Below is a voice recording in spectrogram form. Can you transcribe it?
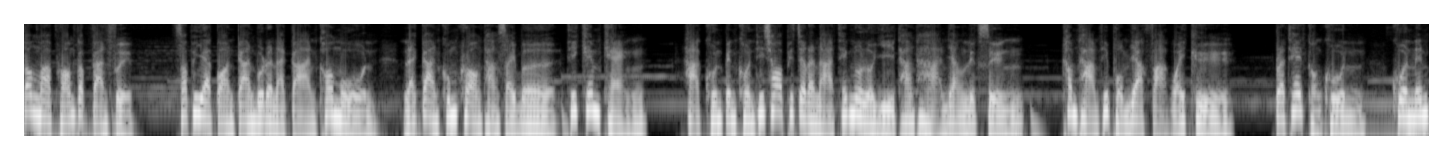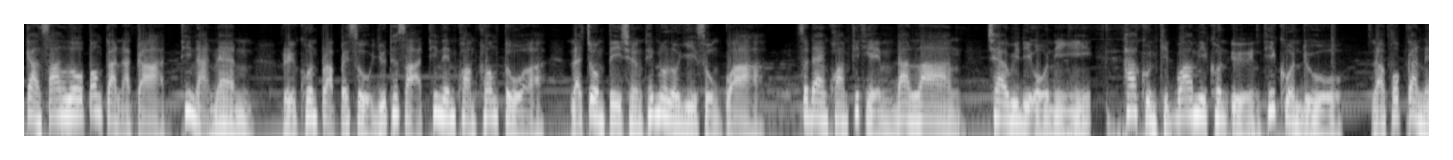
ต้องมาพร้อมกับการฝึก ทรัพยากรการบูรณาการข้อมูล และการคุ้มครองทางไซเบอร์ที่เข้มแข็ง หากคุณเป็นคนที่ชอบพิจารณาเทคโนโลยีทางทหารอย่างลึกซึ้งคำถามที่ผมอยากฝากไว้คือ ประเทศของคุณควรเน้นการสร้างโล่ป้องกันอากาศที่หนาแน่น หรือควรปรับไปสู่ยุทธศาสตร์ที่เน้นความคล่องตัว และโจมตีเชิงเทคโนโลยีสูงกว่า แสดงความคิดเห็นด้านล่าง แชร์วิดีโอนี้ ถ้าคุณคิดว่ามีคนอื่นที่ควรดู แล้วพบกันใน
